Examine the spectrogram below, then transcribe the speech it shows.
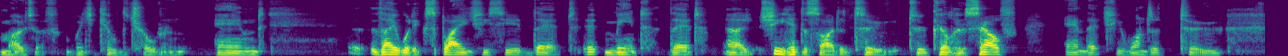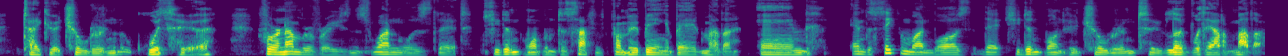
motive when she killed the children. And they would explain, she said, that it meant that uh, she had decided to, to kill herself and that she wanted to take her children with her for a number of reasons. One was that she didn't want them to suffer from her being a bad mother. And and the second one was that she didn't want her children to live without a mother.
